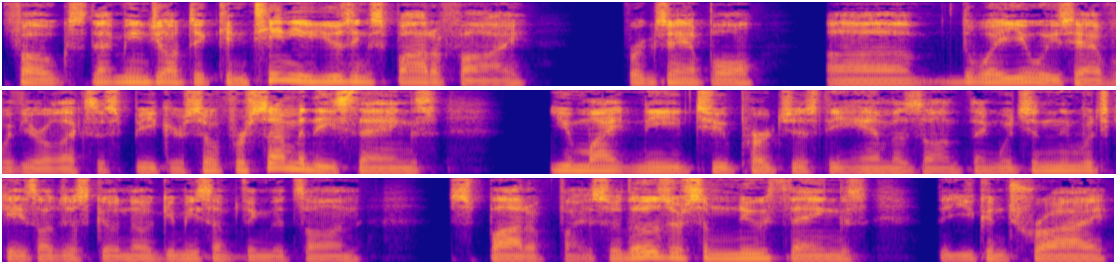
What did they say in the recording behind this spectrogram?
folks. That means you'll have to continue using Spotify, for example, uh, the way you always have with your Alexa speaker. So for some of these things, you might need to purchase the Amazon thing, which in which case I'll just go, no, give me something that's on Spotify. So those are some new things that you can try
